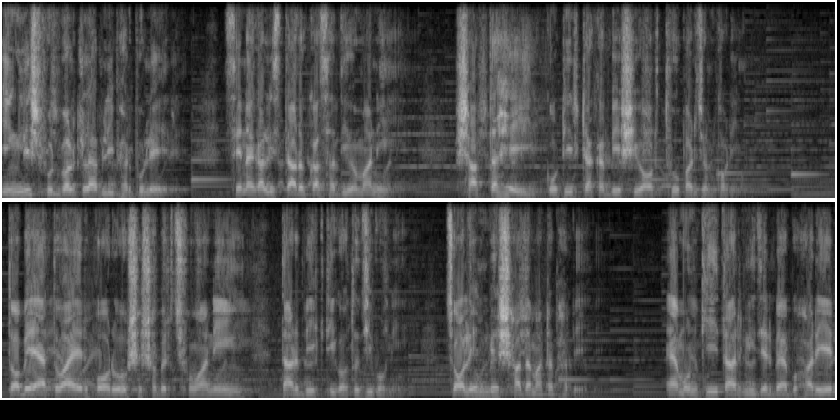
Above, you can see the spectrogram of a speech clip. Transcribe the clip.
ইংলিশ ফুটবল ক্লাব লিভারপুলের সেনাগালিস তারকা সাদিও মানে সপ্তাহেই কোটির টাকা বেশি অর্থ উপার্জন করেন। তবে এত আয়ের পরও সেসবের ছোঁয়া নেই তার ব্যক্তিগত জীবনে। চলেন বেশ সাদামাটাভাবে এমনকি তার নিজের ব্যবহারের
